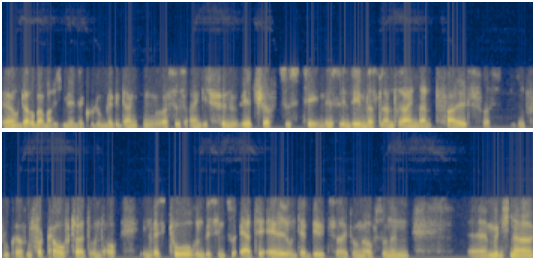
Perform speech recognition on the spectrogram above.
äh, und darüber mache ich mir in der Kolumne Gedanken, was es eigentlich für ein Wirtschaftssystem ist, in dem das Land Rheinland-Pfalz, was diesen Flughafen verkauft hat und auch Investoren bis hin zu RTL und der Bildzeitung auf so einen äh, Münchner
